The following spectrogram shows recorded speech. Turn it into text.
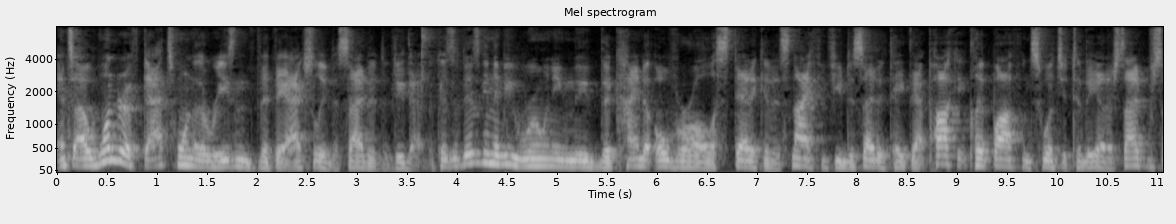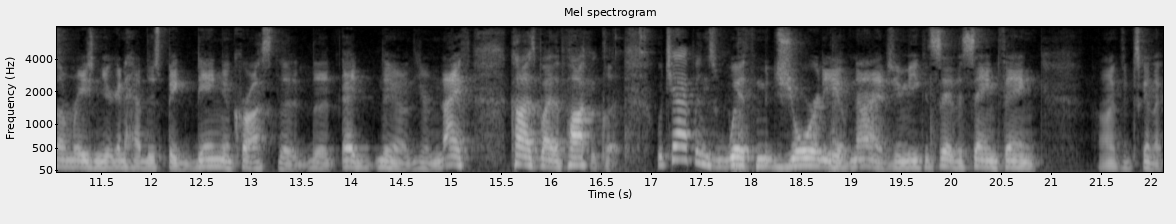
And so I wonder if that's one of the reasons that they actually decided to do that because it is going to be ruining the, the kind of overall aesthetic of this knife. If you decide to take that pocket clip off and switch it to the other side for some reason, you're going to have this big ding across the, the edge, you know, your knife caused by the pocket clip, which happens with majority of knives. You mean you can say the same thing. I don't know if it's gonna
